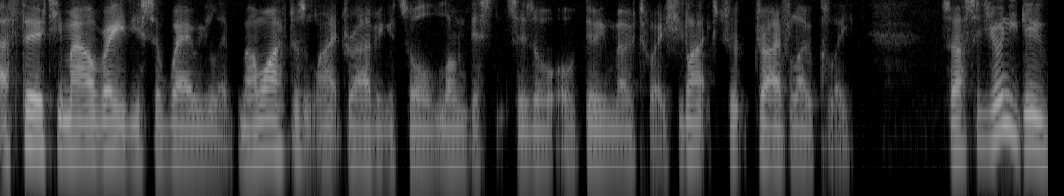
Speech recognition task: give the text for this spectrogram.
a 30 mile radius of where we live. My wife doesn't like driving at all, long distances or, or doing motorways. She likes to drive locally. So I said, you only do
